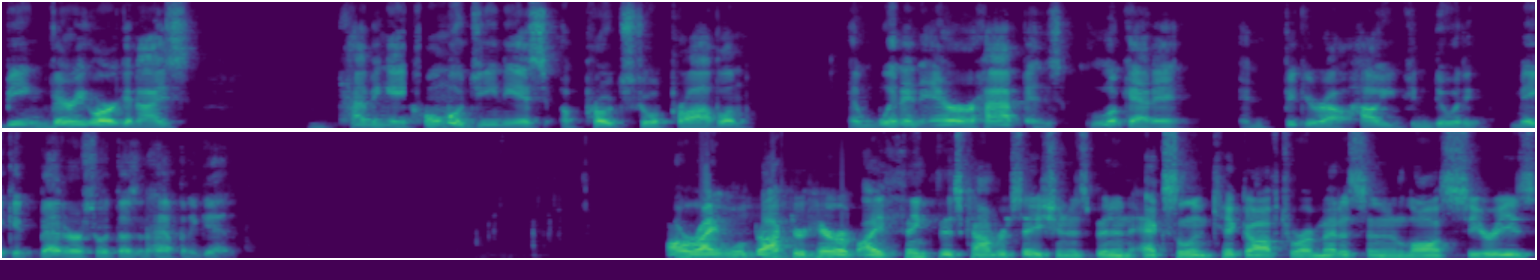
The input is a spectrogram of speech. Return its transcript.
being very organized, having a homogeneous approach to a problem, and when an error happens, look at it and figure out how you can do it make it better so it doesn't happen again. All right. Well, Dr. Harrop, I think this conversation has been an excellent kickoff to our medicine and law series.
